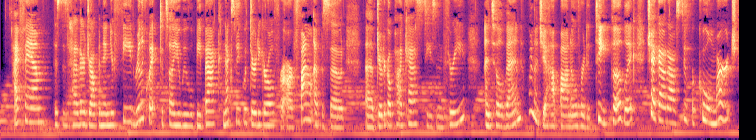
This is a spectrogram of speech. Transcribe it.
Hi, fam. This is Heather dropping in your feed really quick to tell you we will be back next week with Dirty Girl for our final episode of Dirty Girl Podcast Season 3. Until then, why don't you hop on over to TeePublic, check out our super cool merch,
